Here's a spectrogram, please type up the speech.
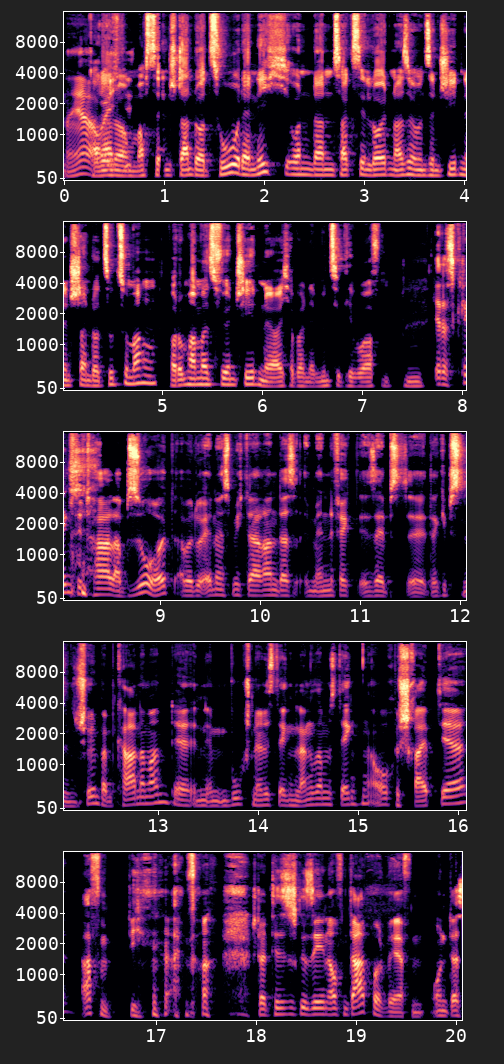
naja, Keine aber Ahnung, ich, machst du den Standort zu oder nicht? Und dann sagst du den Leuten, also wir haben uns entschieden, den Standort zuzumachen. Warum haben wir uns für entschieden? Ja, ich habe halt eine Münze geworfen. Hm. Ja, das klingt total absurd, aber du erinnerst mich daran, dass im Endeffekt selbst, äh, da gibt es einen schön beim Kahnemann, der in dem Buch Schnelles Denken, Langsames Denken auch beschreibt der Affen, die einfach statistisch gesehen auf ein Dartboard werfen. Und dass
